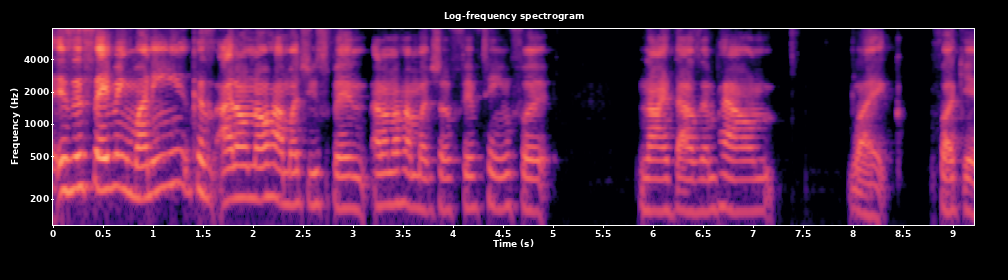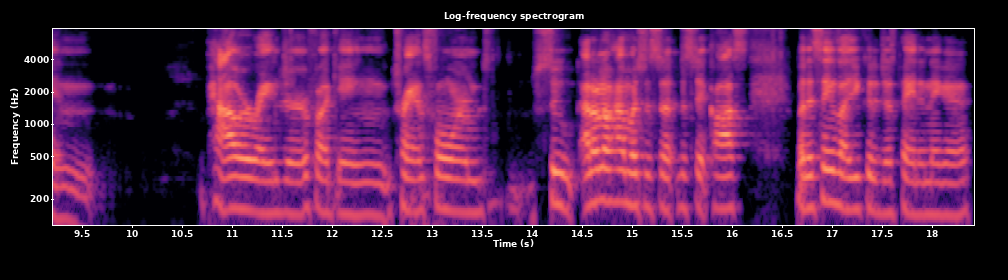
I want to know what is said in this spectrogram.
Is this saving money? Because I don't know how much you spend. I don't know how much a 15 foot, 9,000 pound, like fucking Power Ranger, fucking transformed suit. I don't know how much this, this shit costs, but it seems like you could have just paid a nigga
